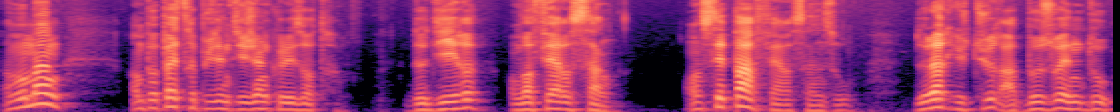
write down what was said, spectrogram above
à un moment, on ne peut pas être plus intelligent que les autres. De dire, on va faire sans. On ne sait pas faire sans eau. De l'agriculture a besoin d'eau.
